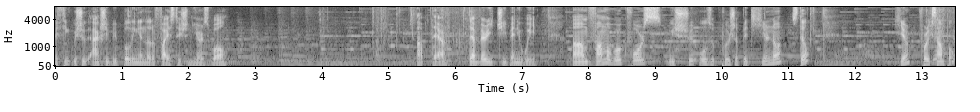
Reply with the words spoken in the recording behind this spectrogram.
I think we should actually be building another fire station here as well. Up there. They're very cheap anyway. Um, farmer workforce, we should also push a bit here now, still. Here, for example.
